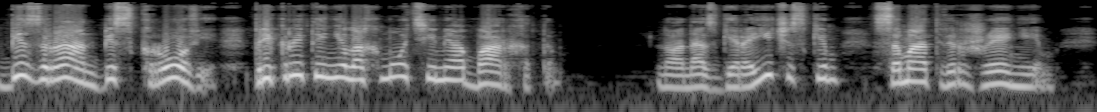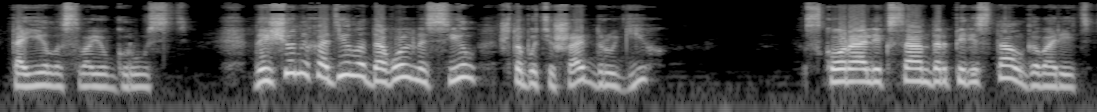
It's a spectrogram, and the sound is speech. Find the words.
без ран, без крови, прикрытые не лохмотьями, а бархатом. Но она с героическим самоотвержением таила свою грусть, да еще находила довольно сил, чтобы утешать других. Скоро Александр перестал говорить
